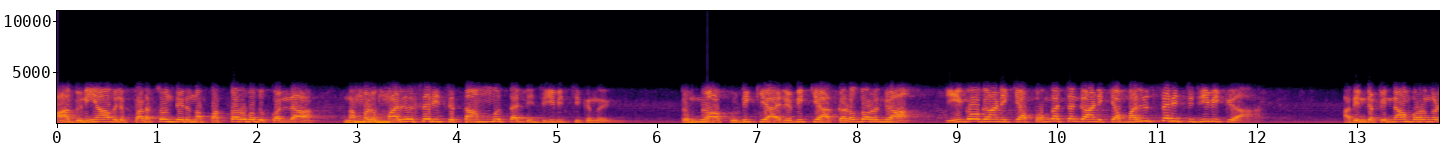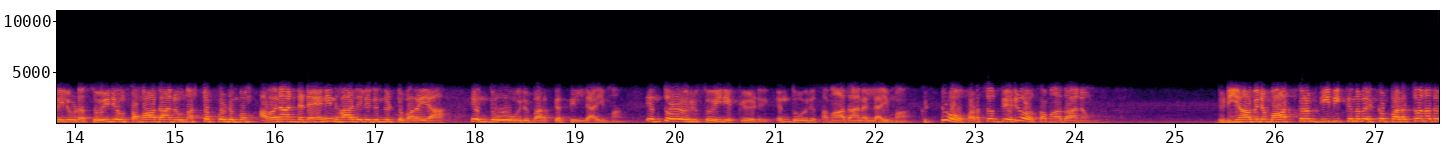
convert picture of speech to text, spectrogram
ആ ദുനിയാവിൽ പടച്ചോൻ തരുന്ന പത്തറുപത് കൊല്ല നമ്മൾ മത്സരിച്ച് തമ്മ് തല്ലി ജീവിച്ചിരിക്കുന്നത് തിന്നുക കുടിക്കുക രമിക്കുക കിടന്നുറങ്ങുക ഈഗോ കാണിക്കുക പൊങ്കച്ചം കാണിക്കുക മത്സരിച്ച് ജീവിക്കുക. അതിന്റെ പിന്നാമ്പുറങ്ങളിലൂടെ സ്വൈര്യവും സമാധാനവും നഷ്ടപ്പെടുമ്പം അവനാന്റെ ഡൈനിങ് ഹാളിൽ ഇരുന്നിട്ട് പറയാ എന്തോ ഒരു ബർക്കത്തില്ലായ്മ എന്തോ ഒരു സ്വൈര്യക്കേട് എന്തോ ഒരു സമാധാനമില്ലായ്മ കിട്ടുമോ പടച്ചം തരുമോ സമാധാനം? ദുനിയാവിന് മാത്രം ജീവിക്കുന്നവർക്ക് പടച്ചോൻ അത്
